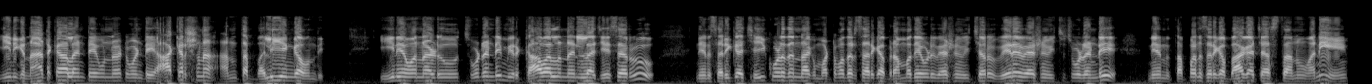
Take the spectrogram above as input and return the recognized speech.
ఈయనకి నాటకాలంటే ఉన్నటువంటి ఆకర్షణ అంత బలీయంగా ఉంది. ఈయనేమన్నాడు చూడండి మీరు కావాలని ఇలా చేశారు నేను సరిగ్గా చేయకూడదని నాకు మొట్టమొదటిసారిగా బ్రహ్మదేవుడు వేషం ఇచ్చారు. వేరే వేషం ఇచ్చి చూడండి నేను తప్పనిసరిగా బాగా చేస్తాను అని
